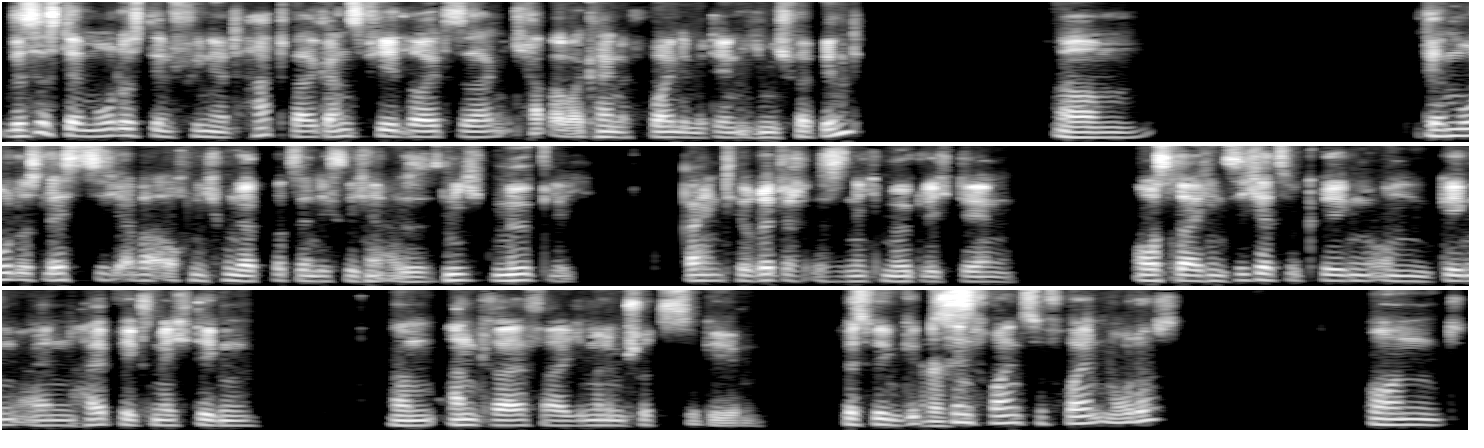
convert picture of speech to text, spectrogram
das ist der Modus, den Freenet hat, weil ganz viele Leute sagen, ich habe aber keine Freunde, mit denen ich mich verbinde. Ähm, der Modus lässt sich aber auch nicht hundertprozentig sichern. Also es ist nicht möglich. Rein theoretisch ist es nicht möglich, den ausreichend sicher zu kriegen, um gegen einen halbwegs mächtigen ähm, Angreifer jemandem Schutz zu geben. Deswegen gibt es den Freund-zu-Freund-Modus. Und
